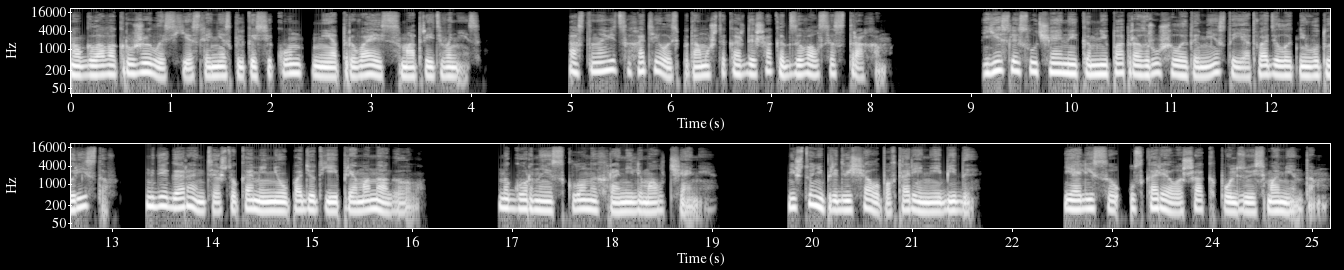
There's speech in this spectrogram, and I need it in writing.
но голова кружилась, если несколько секунд, не отрываясь, смотреть вниз. Остановиться хотелось, потому что каждый шаг отзывался страхом. Если случайный камнепад разрушил это место и отвадил от него туристов, где гарантия, что камень не упадет ей прямо на голову? Но горные склоны хранили молчание. Ничто не предвещало повторения беды. И Алиса ускоряла шаг, пользуясь моментом.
